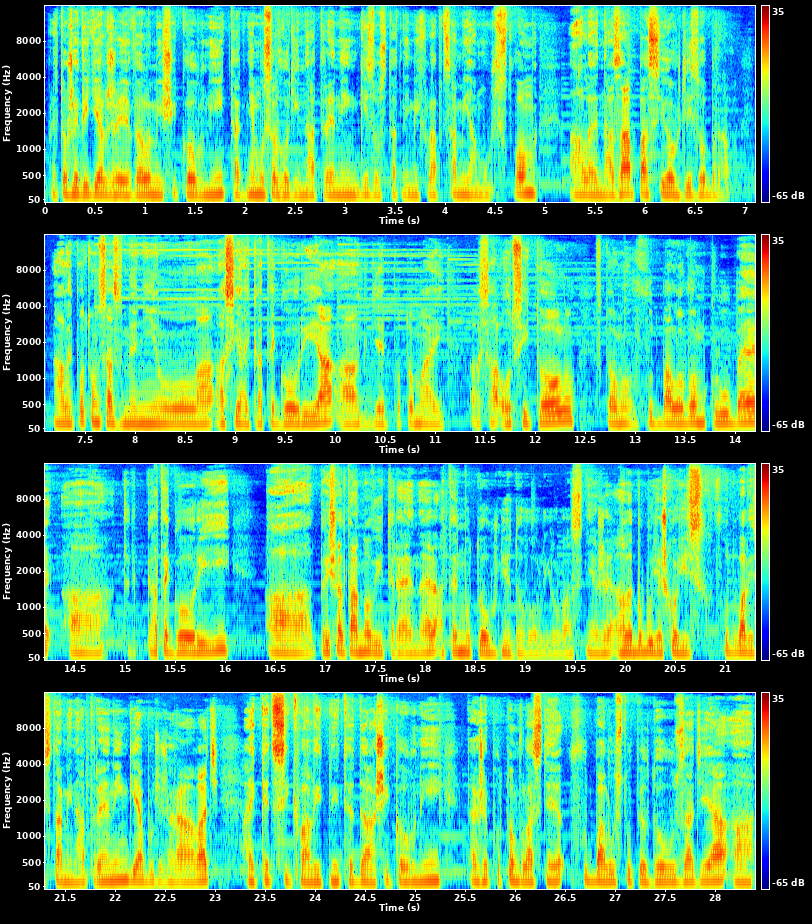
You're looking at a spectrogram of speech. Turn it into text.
pretože videl, že je veľmi šikovný, tak nemusel hodiť na tréningy s ostatnými chlapcami a mužstvom, ale na zápasy ho vždy zobral. Ale potom sa zmenila asi aj kategória, a kde potom aj sa ocitol v tom futbalovom klube a kategórii, a prišiel tam nový tréner a ten mu to už nedovolil vlastne, že alebo budeš chodiť s futbalistami na tréningy a budeš hrávať, aj keď si kvalitný teda šikovný. Takže potom vlastne futbal ustúpil do úzadia a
